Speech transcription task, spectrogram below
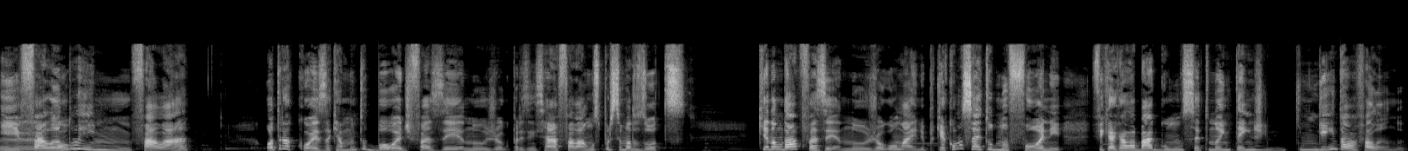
E Ah, falando bom, em falar, outra coisa que é muito boa de fazer no jogo presencial é falar uns por cima dos outros. Que não dá pra fazer no jogo online. Porque como sai tudo no fone, fica aquela bagunça e tu não entende que ninguém tava falando.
